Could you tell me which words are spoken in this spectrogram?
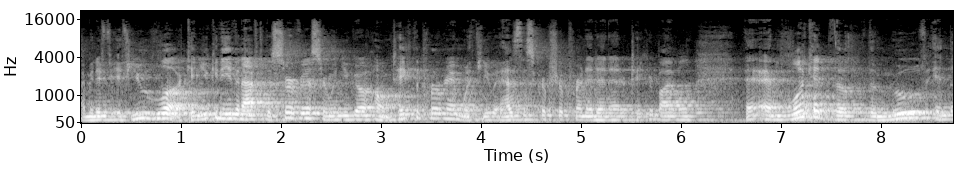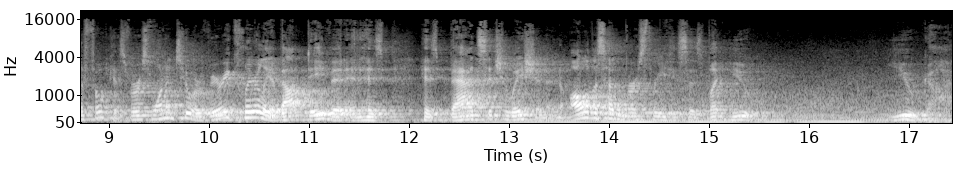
I mean, if, if you look, and you can even after the service or when you go home, take the program with you. It has the scripture printed in it, or take your Bible and, and look at the, the move in the focus. Verse 1 and 2 are very clearly about David and his, his bad situation. And all of a sudden, verse 3, he says, But you, you, God.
